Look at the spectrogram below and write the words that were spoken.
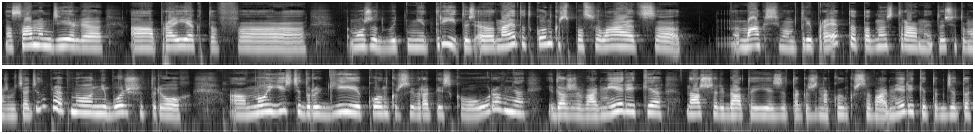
На самом деле проектов может быть не три. То есть э, на этот конкурс посылается максимум три проекта от одной страны. То есть это может быть один проект, но не больше трех. А, но есть и другие конкурсы европейского уровня, и даже в Америке. Наши ребята ездят также на конкурсы в Америке. Это где-то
